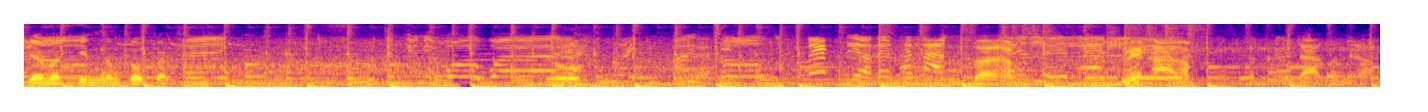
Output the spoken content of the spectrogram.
เดี๋ยวมากินน้ำกบกันดูแป๊บเดียวเลยท่านหลานร้อยครับเมขาครับด่ากันเลยครับ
